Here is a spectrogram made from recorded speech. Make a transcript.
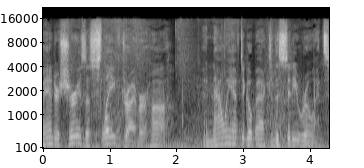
Commander sure is a slave driver, huh? And now we have to go back to the city ruins.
